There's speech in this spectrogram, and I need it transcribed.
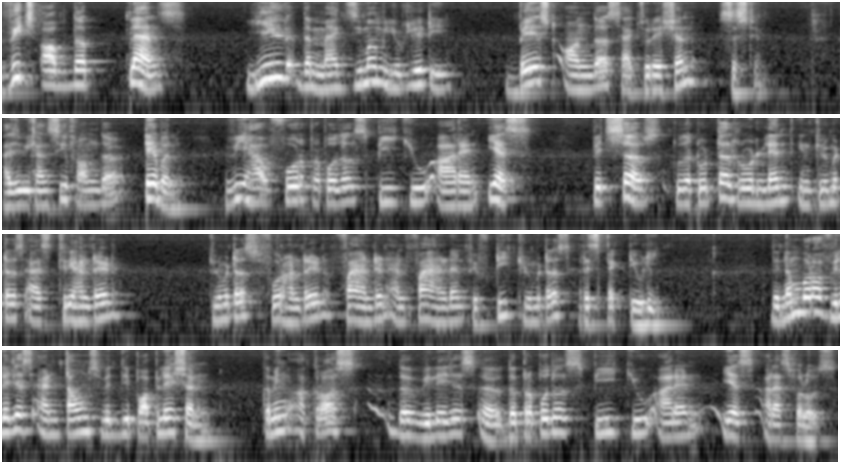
which of the plans yield the maximum utility based on the saturation system. As we can see from the table, we have four proposals P, Q, R and S which serves to the total road length in kilometers as 300 kilometers, 400, 500 and 550 kilometers respectively. The number of villages and towns with the population coming across the villages, uh, the proposals P, Q, R and S are as follows.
